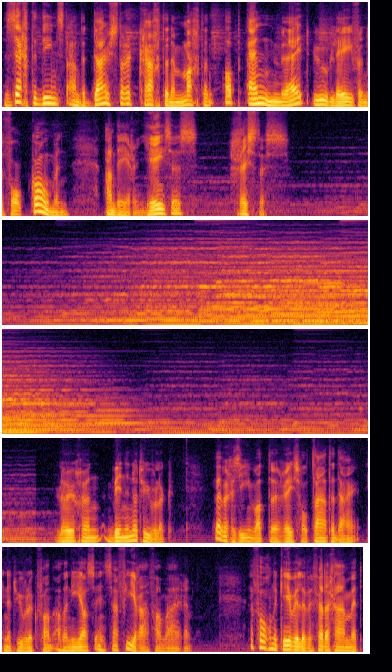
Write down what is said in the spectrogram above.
zeg de dienst aan de duistere krachten en machten op en wijd uw leven volkomen aan de Heer Jezus Christus. Leugen binnen het huwelijk. We hebben gezien wat de resultaten daar in het huwelijk van Ananias en Safira van waren. De volgende keer willen we verder gaan met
